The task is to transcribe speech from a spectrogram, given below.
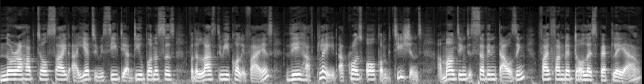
Nora Häuptle's side are yet to receive their due bonuses for the last three qualifiers they have played across all competitions, amounting to $7,500 per player.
